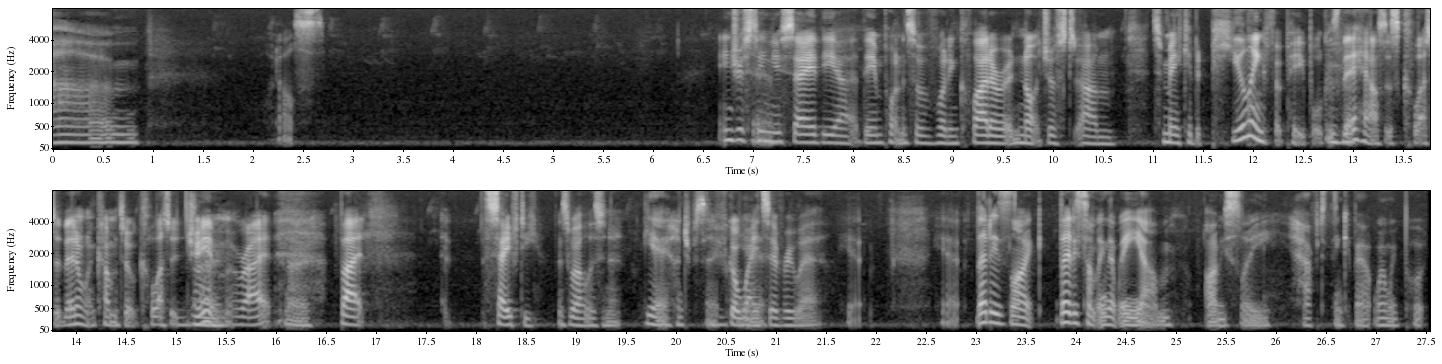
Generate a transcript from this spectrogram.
Um, what else? Interesting, Yeah. you say the uh, the importance of avoiding clutter and not just um, to make it appealing for people because their house is cluttered. They don't want to come to a cluttered gym, right? No. But safety as well, isn't it? Yeah, hundred percent. You've got yeah. weights everywhere. Yeah, yeah. That is like that is something that we um, obviously have to think about when we put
